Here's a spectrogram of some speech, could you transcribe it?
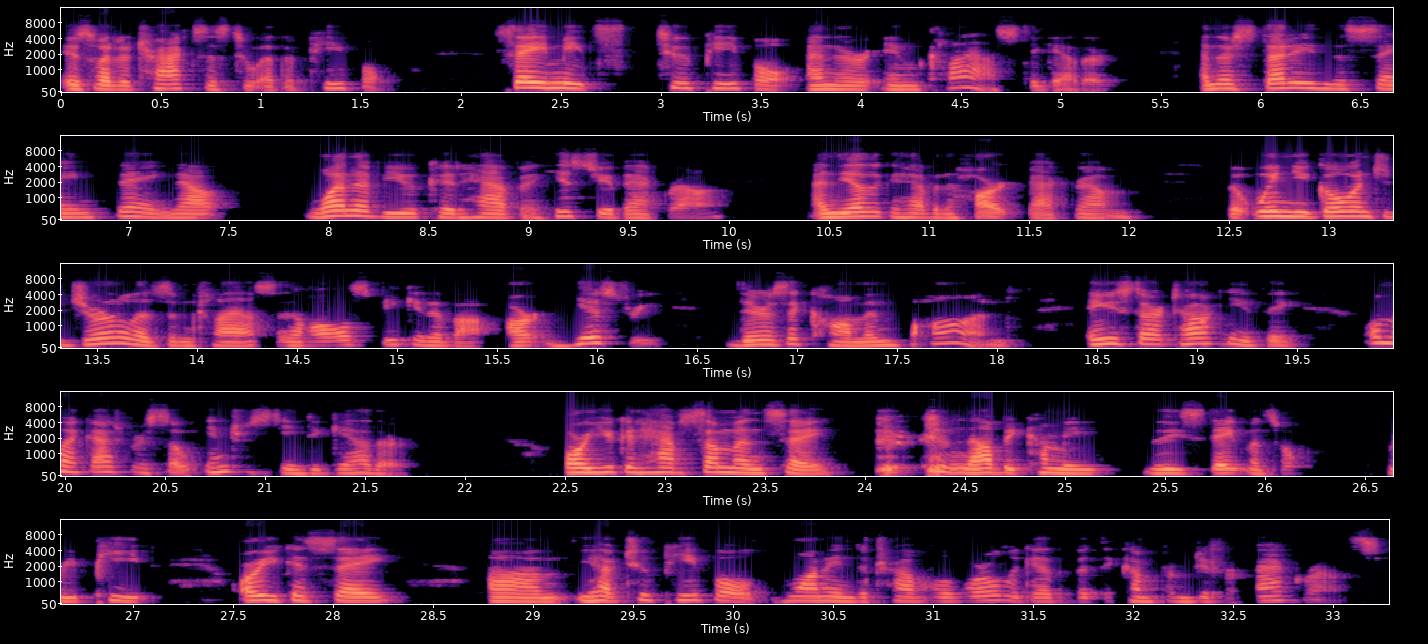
is what attracts us to other people. Say meets two people and they're in class together and they're studying the same thing. Now, one of you could have a history background and the other could have a heart background. But when you go into journalism class and all speaking about art and history, there's a common bond. And you start talking, you think, oh my gosh, we're so interesting together. Or you could have someone say, now becoming these statements will repeat. Or you could say, um, you have two people wanting to travel the world together, but they come from different backgrounds.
